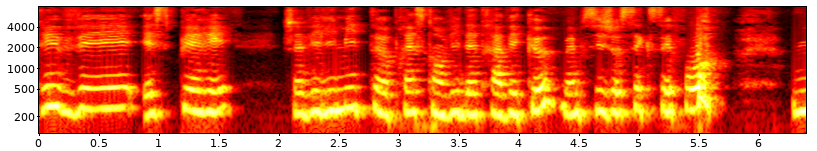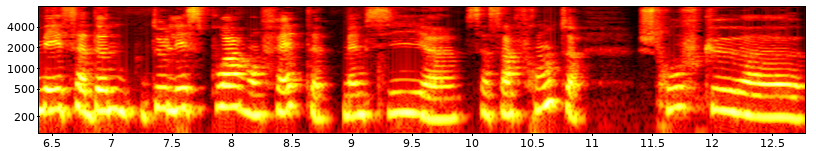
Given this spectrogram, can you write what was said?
rêver, espérer. J'avais limite euh, presque envie d'être avec eux, même si je sais que c'est faux. Mais ça donne de l'espoir, en fait, même si euh, ça s'affronte. Je trouve que...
